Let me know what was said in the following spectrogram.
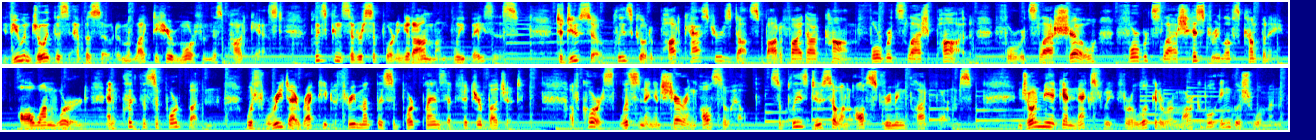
If you enjoyed this episode and would like to hear more from this podcast, please consider supporting it on a monthly basis. To do so, please go to podcasters.spotify.com forward slash pod forward slash show forward slash History Loves Company, all one word, and click the support button, which will redirect you to three monthly support plans that fit your budget. Of course, listening and sharing also help, so please do so on all streaming platforms. Join me again next week for a look at a remarkable Englishwoman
